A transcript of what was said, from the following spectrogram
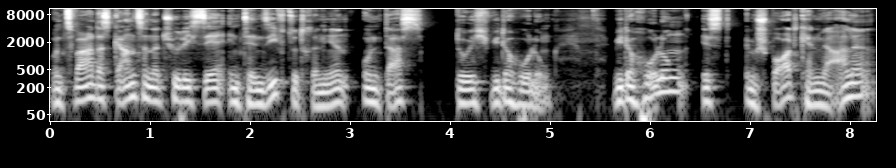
Und zwar das Ganze natürlich sehr intensiv zu trainieren und das durch Wiederholung. Wiederholung ist im Sport, kennen wir alle,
